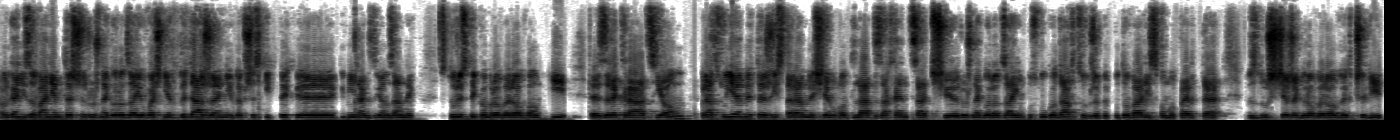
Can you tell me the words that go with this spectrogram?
organizowaniem też różnego rodzaju właśnie wydarzeń we wszystkich tych e, gminach związanych z turystyką rowerową i e, z rekreacją. Pracujemy też i staramy się od lat zachęcać różnego rodzaju usługodawców, żeby budowali swą ofertę wzdłuż ścieżek rowerowych, czyli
